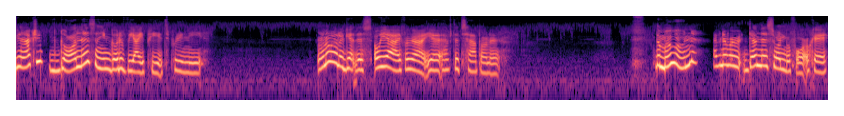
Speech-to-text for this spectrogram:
You can actually go on this and you can go to VIP. It's pretty neat. I don't know how to get this. Oh yeah, I forgot. Yeah, I have to tap on it. The moon? I've never done this one before. Okay.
